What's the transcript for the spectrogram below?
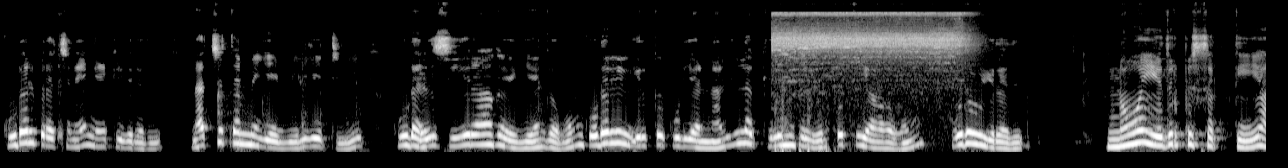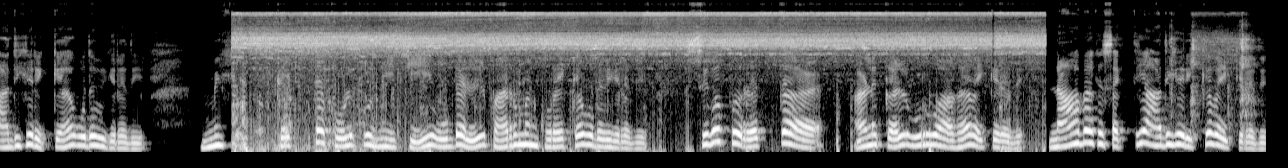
குடல் பிரச்சனை நீக்குகிறது. நச்சுத்தன்மையை வெளியேற்றி குடல் சீராக இயங்கவும் குடலில் இருக்கக்கூடிய நல்ல கிருமிகள் உற்பத்தியாகவும் உதவுகிறது. நோய் எதிர்ப்பு சக்தி அதிகரிக்க உதவுகிறது. மிக கெட்ட கொழுப்பு நீக்கி உடல் பருமன் குறைக்க உதவுகிறது. சிவப்பு இரத்த அணுக்கள் உருவாக வைக்கிறது. ஞாபக சக்தி அதிகரிக்க வைக்கிறது.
